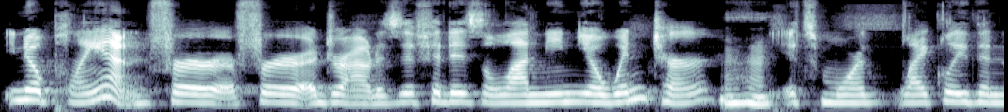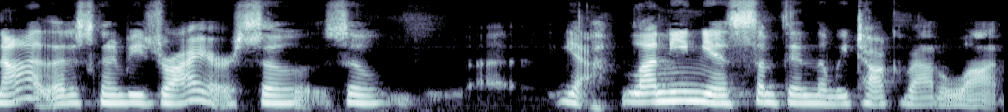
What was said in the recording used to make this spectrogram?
you know, plan for for a drought. Is if it is a La Nina winter, Mhm. it's more likely than not that it's going to be drier. So so. uh, yeah, La Nina is something that we talk about a lot.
